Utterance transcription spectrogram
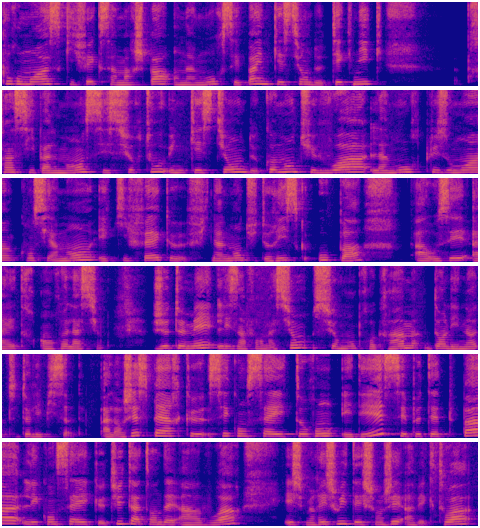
pour moi, ce qui fait que ça marche pas en amour, c'est pas une question de technique principalement, c'est surtout une question de comment tu vois l'amour plus ou moins consciemment et qui fait que finalement tu te risques ou pas à oser être en relation. Je te mets les informations sur mon programme dans les notes de l'épisode. Alors j'espère que ces conseils t'auront aidé. C'est peut-être pas les conseils que tu t'attendais à avoir et je me réjouis d'échanger avec toi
